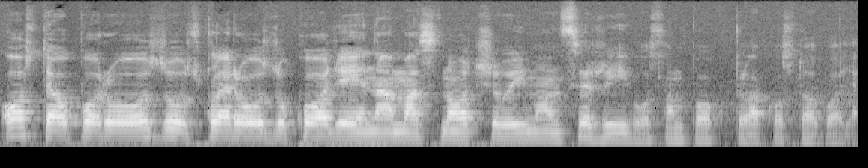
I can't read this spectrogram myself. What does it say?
osteoporozu, sklerozu koljena, masnoću, imam sve živo sam pokupila ko sto bolje.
